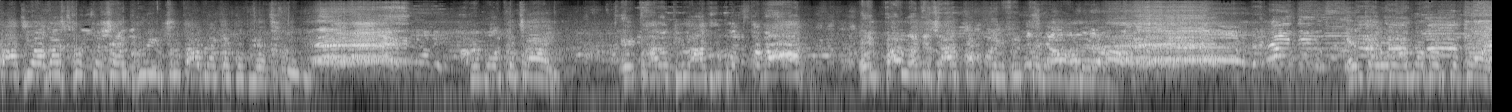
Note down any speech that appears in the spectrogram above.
পাঁচই অগস্ট করতে সেই ঘুরির সুতা আমরা কেটে দিয়েছি। আমরা বলতে চাই, এই ভারতীয় আধিপত্যবাদ এই বাংলাদেশে আর কখনোই ফিরতে দেওয়া হবে না। এর কারণে আমরা বলতে চাই,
